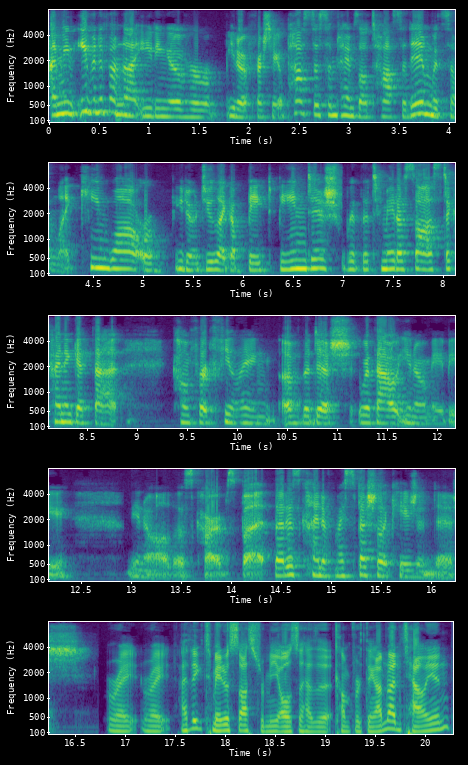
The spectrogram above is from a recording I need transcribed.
I mean, even if I'm not eating over, you know, fresh egg pasta, sometimes I'll toss it in with some like quinoa or, you know, do like a baked bean dish with the tomato sauce to kind of get that comfort feeling of the dish without, you know, maybe you know all those carbs but that is kind of my special occasion dish Right, right. I think tomato sauce for me also has a comfort thing. I'm not Italian,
